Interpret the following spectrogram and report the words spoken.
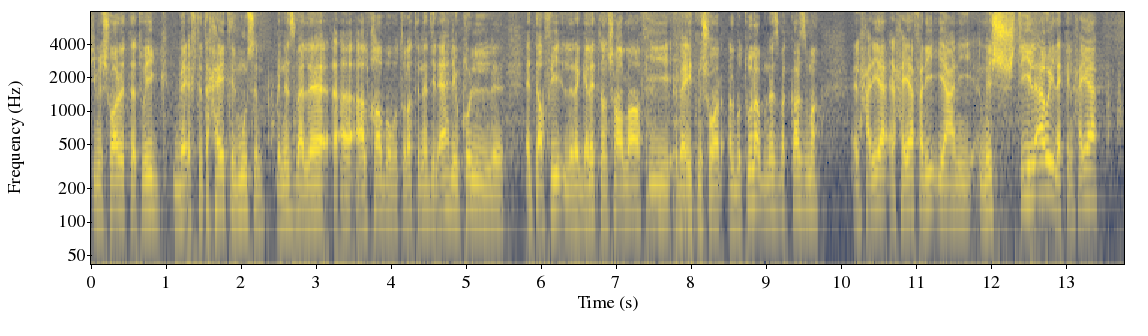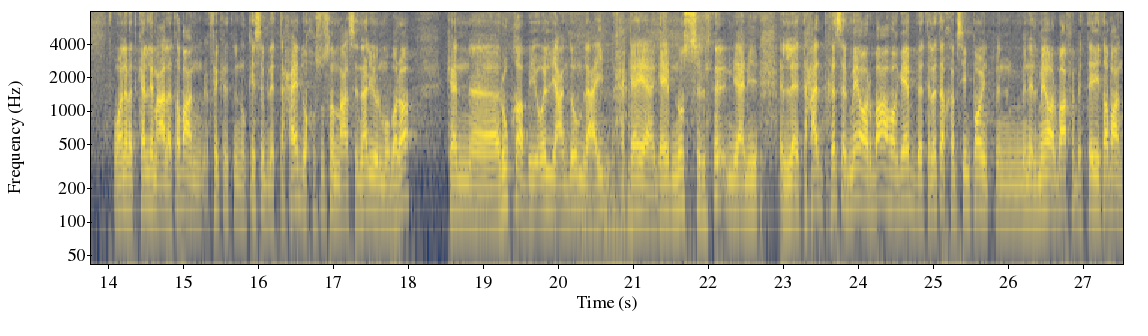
في مشوار التتويج بافتتاحية الموسم بالنسبة لألقاب وبطولات النادي الأهلي وكل التوفيق لرجالتنا إن شاء الله في بقية مشوار البطولة. بالنسبة لكازما الحقيقة الحقيقة فريق يعني مش تقيل قوي لكن الحقيقة وأنا بتكلم على طبعا فكرة إنه كسب الاتحاد وخصوصا مع سيناريو المباراة كان روكا بيقول لي عندهم لعيب حكاية جايب نص يعني الاتحاد خسر 104 هو جايب 53 point من من ال 104 فبالتالي طبعا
